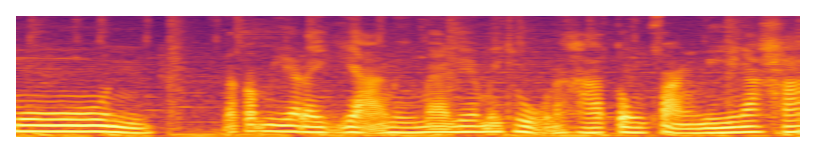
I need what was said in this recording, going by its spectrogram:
มูนแล้วก็มีอะไรอีกอย่างหนึ่งแม่เรียกไม่ถูกนะคะ ตรงฝั่งนี้นะคะ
